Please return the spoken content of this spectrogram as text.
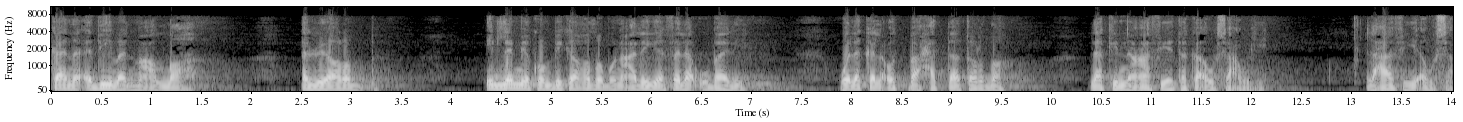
كان أديباً مع الله. قال له يا رب إن لم يكن بك غضب علي فلا أبالي ولك العتبى حتى ترضى لكن عافيتك أوسع لي. العافية أوسع.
